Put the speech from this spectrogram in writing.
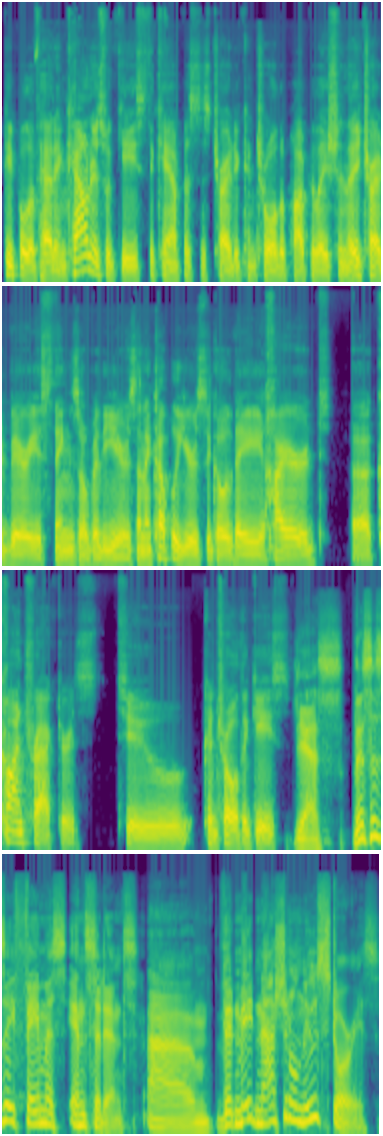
people have had encounters with geese, the campus has tried to control the population. They tried various things over the years. And a couple of years ago, they hired uh, contractors to control the geese. Yes. This is a famous incident um, that made national news stories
